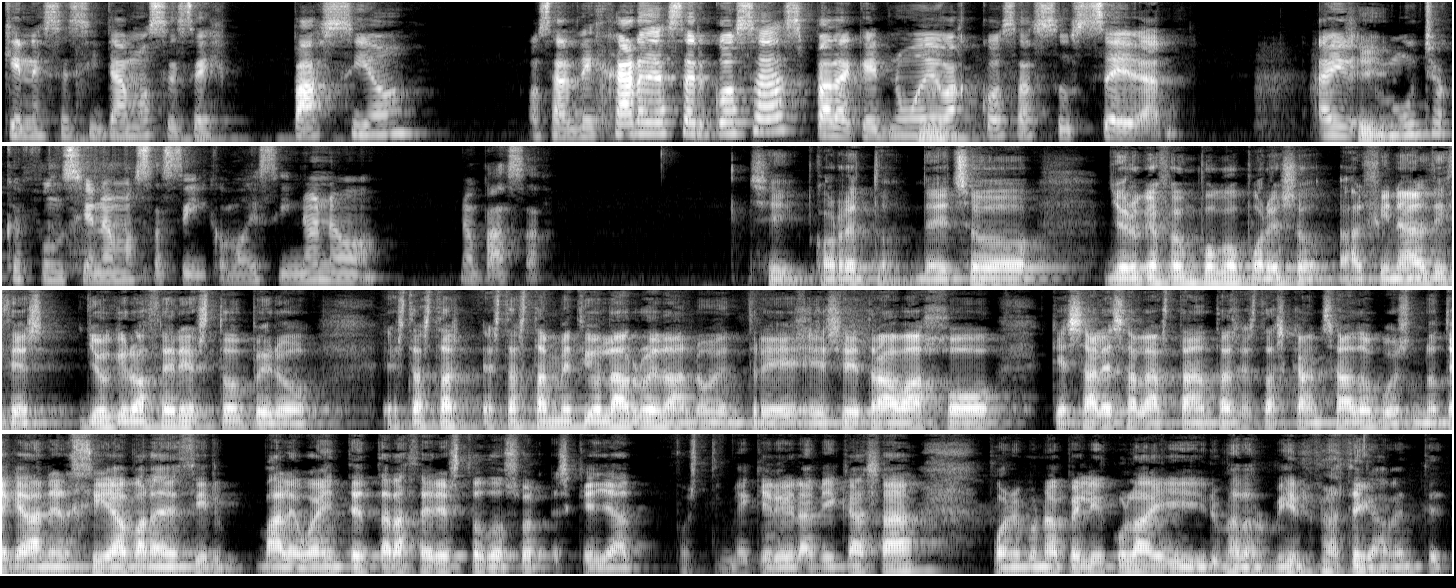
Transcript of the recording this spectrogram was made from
que necesitamos ese espacio, o sea, dejar de hacer cosas para que nuevas mm. cosas sucedan. Hay muchos que funcionamos así, como que si no, no, no pasa. Sí, correcto. De hecho, yo creo que fue un poco por eso. Al final dices, yo quiero hacer esto, pero estás, estás tan metido en la rueda, ¿no? Entre ese trabajo que sales a las tantas, estás cansado, pues no te queda energía para decir, vale, voy a intentar hacer esto dos horas. Es que ya, pues me quiero ir a mi casa, ponerme una película y irme a dormir prácticamente.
